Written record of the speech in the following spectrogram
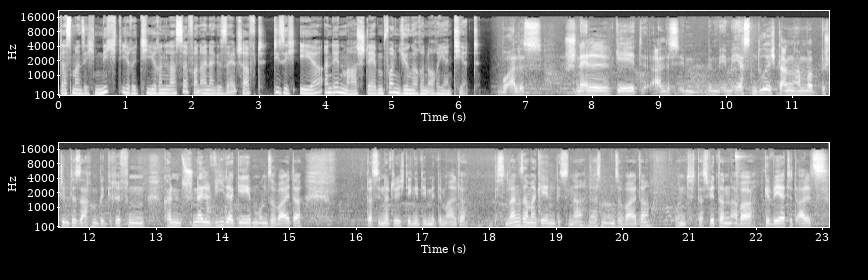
dass man sich nicht irritieren lasse von einer Gesellschaft, die sich eher an den Maßstäben von Jüngeren orientiert. Wo alles schnell geht, alles im, im, im, ersten Durchgang haben wir bestimmte Sachen begriffen, können es schnell wiedergeben und so weiter. Das sind natürlich Dinge, die mit dem Alter ein bisschen langsamer gehen, ein bisschen nachlassen und so weiter. Und das wird dann aber gewertet als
